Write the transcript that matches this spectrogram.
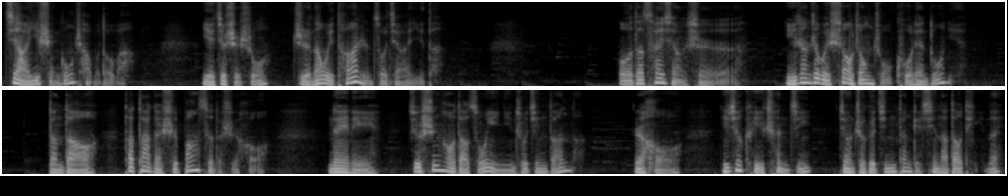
嫁衣神功差不多吧。也就是说，只能为他人做嫁衣的。我的猜想是，你让这位少庄主苦练多年，等到他大概十八岁的时候，内力就深厚到足以凝出金丹了，然后你就可以趁机。将这个金丹给吸纳到体内，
